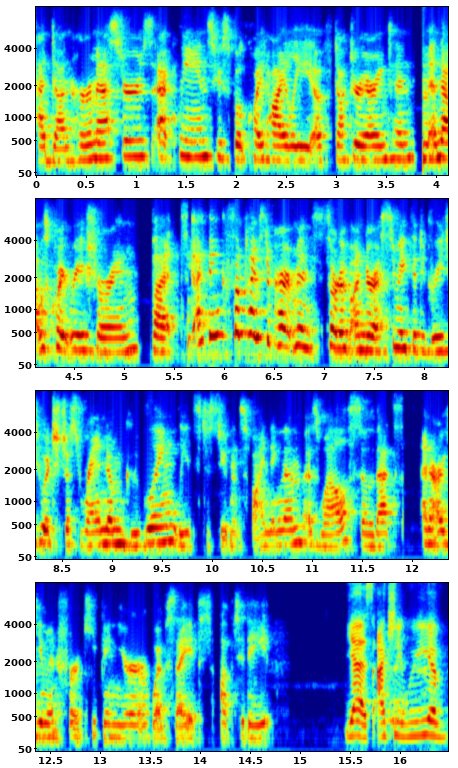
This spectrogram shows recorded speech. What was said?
had done her master's at Queen's who spoke quite highly of Dr. Errington, and that was quite reassuring. But I think sometimes departments sort of underestimate the degree to which just random Googling leads to students finding them as well. So that's an argument for keeping your website up to date. Yes, actually, we have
